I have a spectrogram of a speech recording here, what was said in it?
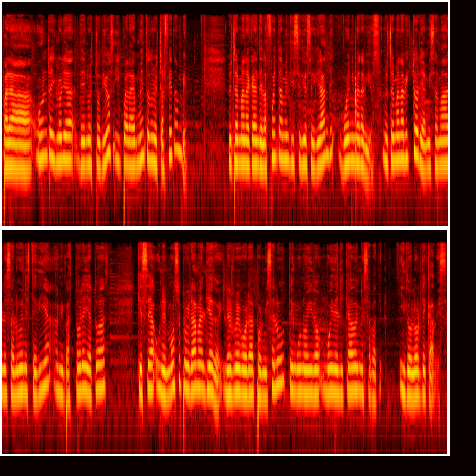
para honra y gloria de nuestro Dios y para aumento de nuestra fe también. Nuestra hermana Karen de la Fuente también dice Dios es grande, bueno y maravilloso. Nuestra hermana Victoria, mis amadas, les saludo en este día, a mi pastora y a todas, que sea un hermoso programa el día de hoy. Les ruego orar por mi salud, tengo un oído muy delicado y me zapatea, y dolor de cabeza.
